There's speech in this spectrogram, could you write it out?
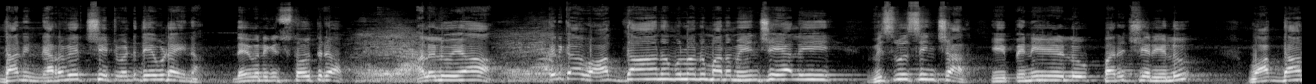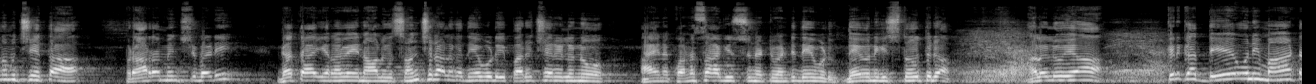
దాన్ని నెరవేర్చేటువంటి దేవుడు ఆయన దేవునికి స్తోత్రం. అలలుయా కనుక వాగ్దానములను మనం ఏం చేయాలి? విశ్వసించాలి. ఈ పెనీయులు పరిచర్యలు వాగ్దానము చేత ప్రారంభించబడి గత ఇరవై నాలుగు సంవత్సరాలుగా దేవుడు ఈ పరిచర్యలను ఆయన కొనసాగిస్తున్నటువంటి దేవుడు. దేవునికి స్తోత్రం. అలలుయా కనుక దేవుని మాట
